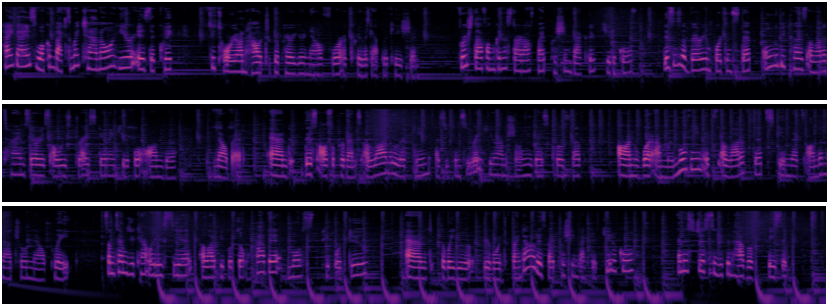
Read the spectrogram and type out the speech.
Hi guys, welcome back to my channel. Here is a quick tutorial on how to prepare your nail for acrylic application. First off, I'm going to start off by pushing back their cuticle. This is a very important step only because a lot of times there is always dry skin and cuticle on the nail bed. And this also prevents a lot of lifting. As you can see right here, I'm showing you guys close up on what I'm removing. It's a lot of dead skin that's on the natural nail plate. Sometimes you can't really see it. A lot of people don't have it. Most people do. And the way you're, you're going to find out is by pushing back their cuticle. And it's just so you can have a basic,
